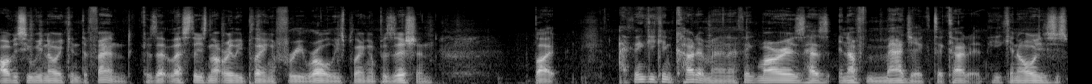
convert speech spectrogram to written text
obviously we know he can defend because at Leicester he's not really playing a free role; he's playing a position. But I think he can cut it, man. I think Mahrez has enough magic to cut it. He can always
